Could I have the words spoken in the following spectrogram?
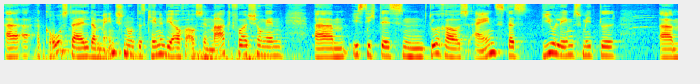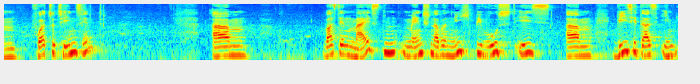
äh, ein Großteil der Menschen, und das kennen wir auch aus den Marktforschungen, ähm, ist sich dessen durchaus eins, dass Bio-Lebensmittel ähm, vorzuziehen sind ähm, was den meisten Menschen aber nicht bewusst ist, ähm, wie sie das in,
